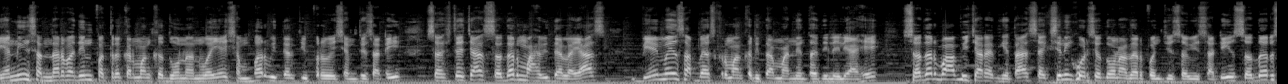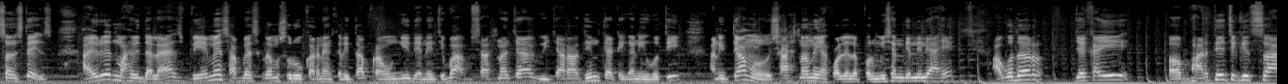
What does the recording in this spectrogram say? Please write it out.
यांनी संदर्भाधीन पत्र क्रमांक दोन अन्वये शंभर विद्यार्थी प्रवेश क्षमतेसाठी संस्थेच्या सदर महाविद्यालयास बी एम एस अभ्यासक्रमाकरिता मान्यता दिलेली आहे. सदर बाब विचारात घेता शैक्षणिक वर्ष दोन हजार पंचवीस सव्वीससाठी सदर संस्थेस आयुर्वेद महाविद्यालयास बी एम एस अभ्यासक्रम सुरू करण्याकरिता परवानगी देण्याची बाब शासनाच्या विचाराधीन त्या ठिकाणी होती आणि त्यामुळं शासनानं या कॉलेजला परमिशन दिलेली आहे. अगोदर जे काही भारतीय चिकित्सा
